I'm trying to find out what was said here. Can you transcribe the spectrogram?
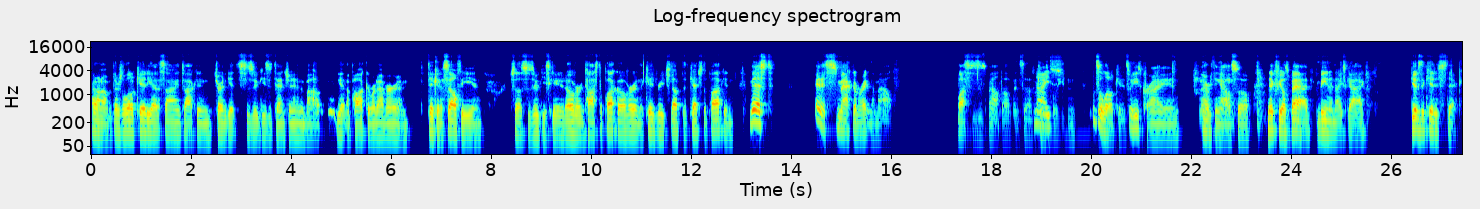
I don't know, but there's a little kid. He had a sign talking, trying to get Suzuki's attention about getting a puck or whatever, and taking a selfie. And so Suzuki skated over and tossed the puck over, and the kid reached up to catch the puck and missed, and it smacked him right in the mouth busts his mouth open, so his Nice. kid's bleeding. It's a little kid, so he's crying, everything else. So Nick feels bad being a nice guy, gives the kid his stick.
